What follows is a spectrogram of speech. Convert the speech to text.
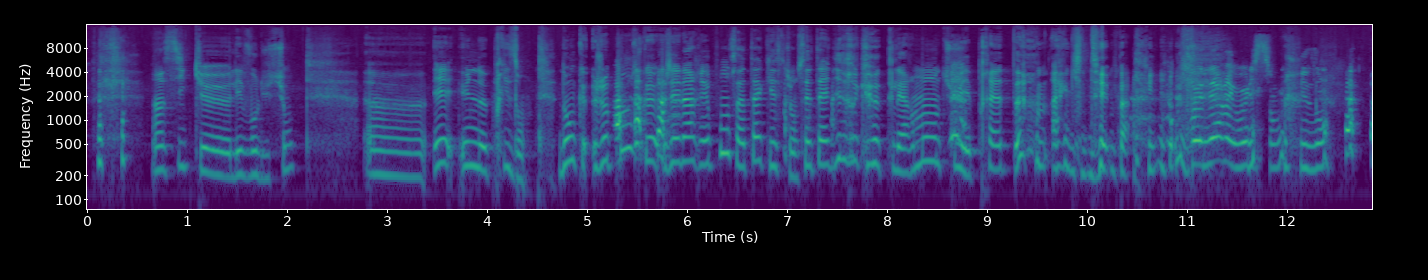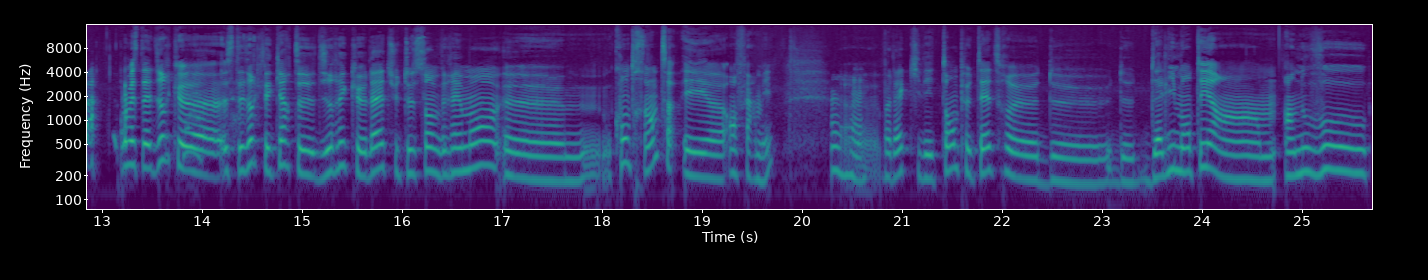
Ainsi que l'évolution. Euh, et une prison. Donc, je pense que j'ai la réponse à ta question. C'est-à-dire que clairement, tu es prête à quitter Paris. Bonheur, évolution, prison. C'est-à-dire que, c'est-à-dire que les cartes diraient que là, tu te sens vraiment euh, contrainte et euh, enfermée. Euh, voilà, qu'il est temps peut-être de, de- d'alimenter un, un nouveau,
